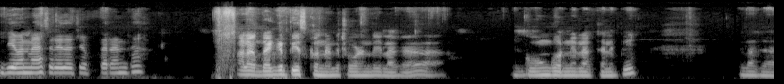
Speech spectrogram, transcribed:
జీవన్ మేసర్ ఏదో చెప్తారంట. అలా దగ్గర తీసుకోండి చూడండి. ఇలాగా గోంగూరని ఇలా కలిపి ఇలాగా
